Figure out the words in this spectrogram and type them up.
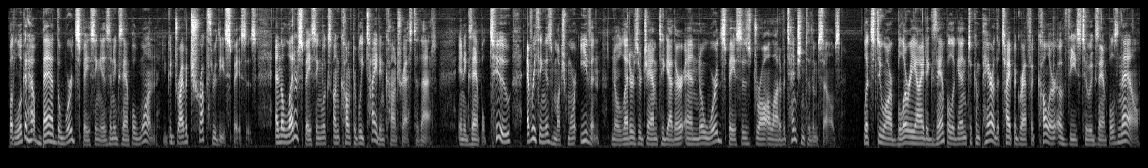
but look at how bad the word spacing is in example 1. You could drive a truck through these spaces, and the letter spacing looks uncomfortably tight in contrast to that. In example 2, everything is much more even. No letters are jammed together, and no word spaces draw a lot of attention to themselves. Let's do our blurry-eyed example again to compare the typographic color of these two examples now.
